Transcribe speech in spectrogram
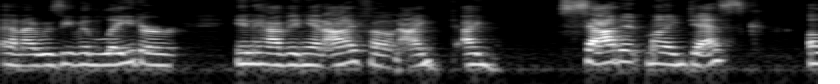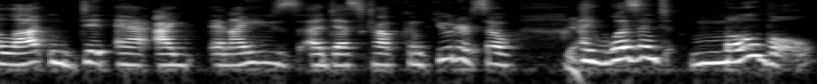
and I was even later in having an iPhone. I I sat at my desk a lot and did I and I use a desktop computer, so yeah. I wasn't mobile.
